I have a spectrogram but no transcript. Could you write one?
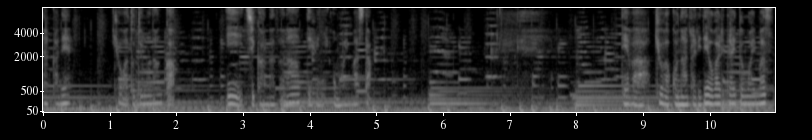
なんかね今日はとてもなんかいい時間だったなっていうふうに思いました。では今日はこの辺りで終わりたいと思います。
